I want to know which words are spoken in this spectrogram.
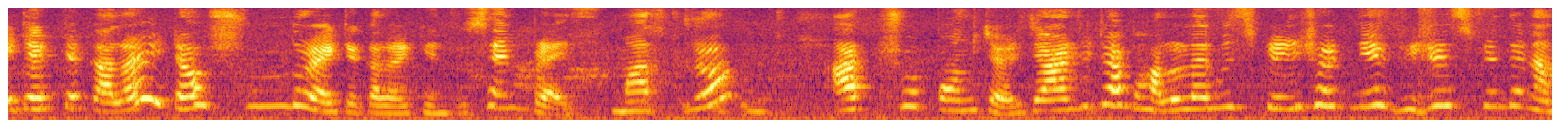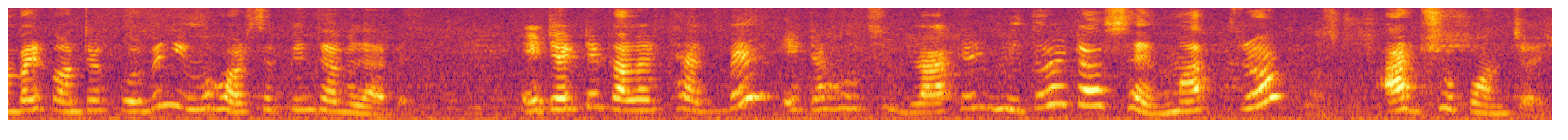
এটা একটা কালার এটাও সুন্দর একটা কালার কিন্তু সেম প্রাইস মাত্র আটশো পঞ্চাশ। যার যেটা ভালো লাগবে স্ক্রিনশট নিয়ে ভিডিও স্ক্রিনে নাম্বারে কন্ট্যাক্ট করবেন ইমো হোয়াটসঅ্যাপ কিন্তু অ্যাভেলেবেল এটা একটা কালার থাকবে এটা হচ্ছে ব্ল্যাকের ভিতরে এটা সেম মাত্র আটশো পঞ্চাশ।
